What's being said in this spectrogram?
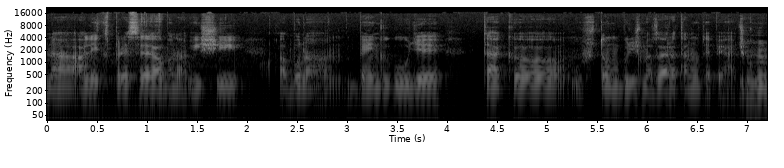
na AliExpresse alebo na Vyši alebo na Banggoode, tak uh, už tomu budeš mať zaratanú DPH. Uh-huh. Mhm.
